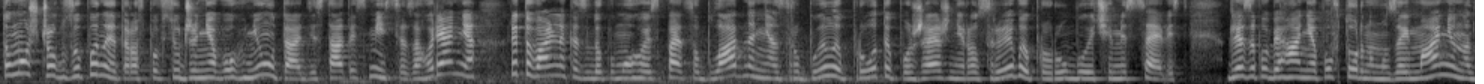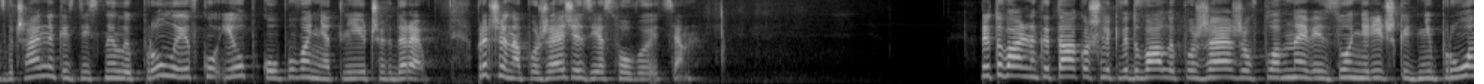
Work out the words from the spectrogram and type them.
Тому, щоб зупинити розповсюдження вогню та дістатись місця загоряння, рятувальники за допомогою спецобладнання зробили протипожежні розриви, прорубуючи місцевість. Для запобігання повторному займанню надзвичайники здійснили проливку і обкопування тліючих дерев. Причина пожежі з'ясовується. Рятувальники також ліквідували пожежу в плавневій зоні річки Дніпро.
